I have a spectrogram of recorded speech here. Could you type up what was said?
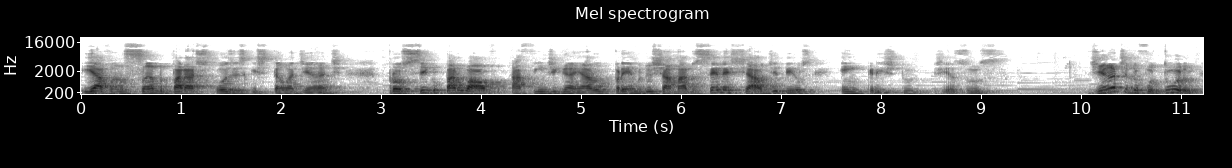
e avançando para as coisas que estão adiante, prossigo para o alvo, a fim de ganhar o prêmio do chamado celestial de Deus em Cristo Jesus. Diante do futuro,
